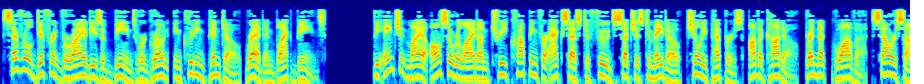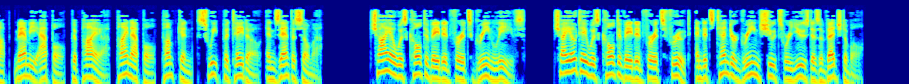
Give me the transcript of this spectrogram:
Several different varieties of beans were grown, including pinto, red and black beans. The ancient Maya also relied on tree cropping for access to foods such as tomato, chili peppers, avocado, breadnut, guava, soursop, mamey apple, papaya, pineapple, pumpkin, sweet potato, and xanthosoma. Chaya was cultivated for its green leaves. Chayote was cultivated for its fruit, and its tender green shoots were used as a vegetable.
